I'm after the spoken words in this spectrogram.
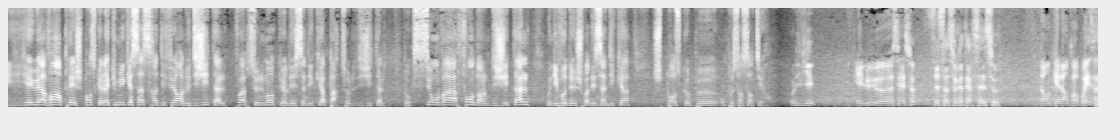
il y a eu avant, après. Je pense que la communication sera différente. Le digital, il faut absolument que les syndicats partent sur le digital. Donc si on va à fond dans le digital, au niveau de, je des syndicats, je pense qu'on peut, on peut s'en sortir. Olivier. élu euh, CSE C'est ça, secrétaire CSE. Dans quelle entreprise?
